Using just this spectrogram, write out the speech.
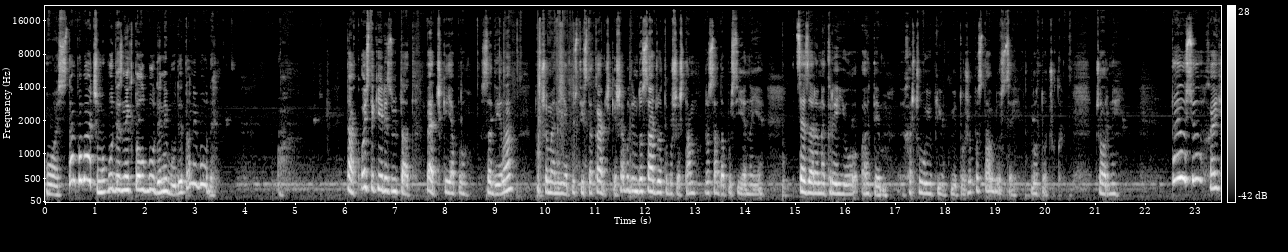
Ось, там побачимо, буде з них толк буде, не буде, то не буде. Так, ось такий результат. Перчики я посадила. Тут ще в мене є пусті стаканчики. Ще будемо досаджувати, бо ще ж там розсада посіяна є. Це зараз накрию тим харчовою плівкою теж поставлю ось цей лоточок чорний. Та й ось, хай,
